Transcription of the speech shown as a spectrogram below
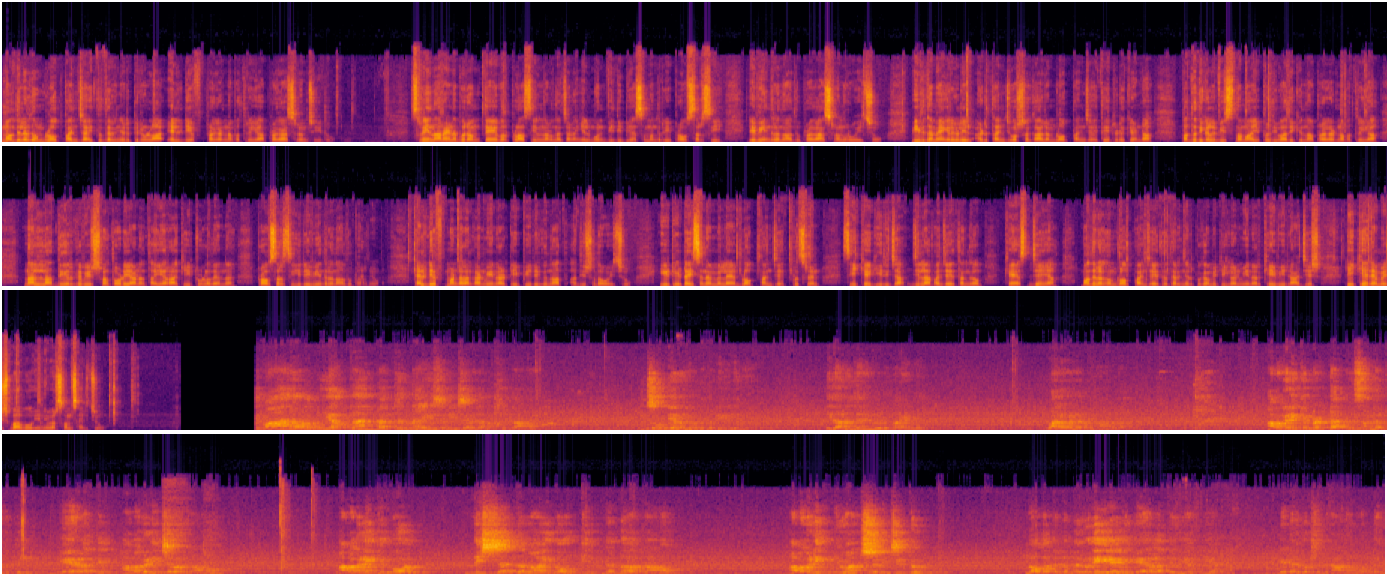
Mathilakam block panchayat തെരഞ്ഞെടുപ്പിനുള്ള L D F പ്രകടന പത്രിക പ്രകാശനം ചെയ്തു ശ്രീനാരായണപുരം തേവർ പ്ലാസിൽ നടന്ന ചടങ്ങിൽ മുൻ വിദ്യാഭ്യാസ മന്ത്രി പ്രൊഫസർ സി രവീന്ദ്രനാഥ് പ്രകാശനം നിർവഹിച്ചു. വിവിധ മേഖലകളിൽ അടുത്ത അഞ്ചു വർഷക്കാലം ബ്ലോക്ക് പഞ്ചായത്ത് ഏറ്റെടുക്കേണ്ട പദ്ധതികൾ വിശദമായി പ്രതിപാദിക്കുന്ന പ്രകടന പത്രിക നല്ല ദീർഘവീക്ഷണത്തോടെയാണ് തയ്യാറാക്കിയിട്ടുള്ളതെന്ന് പ്രൊഫസർ സി രവീന്ദ്രനാഥ് പറഞ്ഞു. എൽ ഡി എഫ് മണ്ഡലം കൺവീനർ ടി പി രഘുനാഥ് അധ്യക്ഷത വഹിച്ചു. E T Tyson M L A block panchayat president C K Girija ജില്ലാ പഞ്ചായത്ത് അംഗം K S Jaya Mathilakam block panchayat തെരഞ്ഞെടുപ്പ് committee convener K V Rajesh T K Ramesh Babu എന്നിവർ സംസാരിച്ചു. വാനോളം ഉയർത്താൻ പറ്റുന്ന അല്ലെങ്കിൽ ശ്രമിച്ചവരുടെ പക്ഷത്താണോ ഈ ചോദ്യമാണ് ലോകത്ത് കേൾക്കുന്നത് ഇതാണ് ജനങ്ങളോട് പറയുന്നത്. വളരെ വളരെ പ്രധാനപ്പെട്ട അവഗണിക്കപ്പെട്ട ഒരു സന്ദർഭത്തിൽ കേരളത്തിൽ അവഗണിച്ചവർക്കാണോ? അവഗണിക്കുമ്പോൾ നിശബ്ദമായി നോക്കി നിന്നവർക്കാണോ? അവഗണിക്കുവാൻ ശ്രമിച്ചിട്ടും ലോകത്തിന്റെ നെറുകയിലേക്ക് കേരളത്തെ ഉയർത്തിയ ഇടതുപക്ഷത്തിനാണ് വോട്ട്.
